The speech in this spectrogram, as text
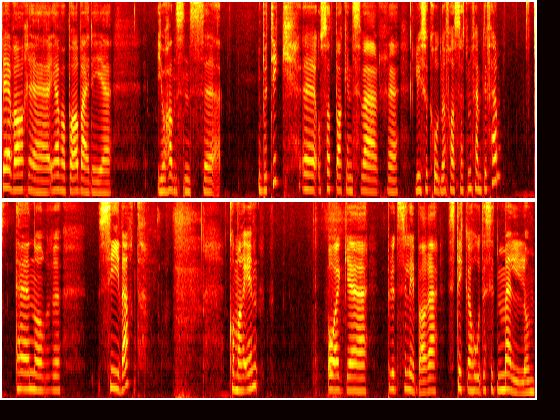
det var eh, Jeg var på arbeid i eh, Johansens eh, butikk og satt bak en svær lysekrone fra 1755. Eh, når Sivert kommer inn og plutselig bare stikker hodet sitt mellom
